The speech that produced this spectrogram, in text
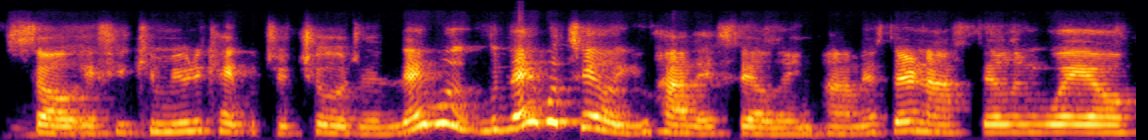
So, if you communicate with your children, they will they will tell you how they're feeling. Um, if they're not feeling well,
